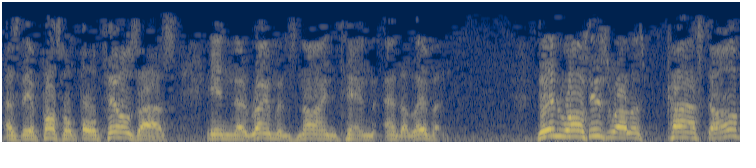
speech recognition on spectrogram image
as the Apostle Paul tells us in uh, Romans 9, 10, and 11. Then, whilst Israel is cast off,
